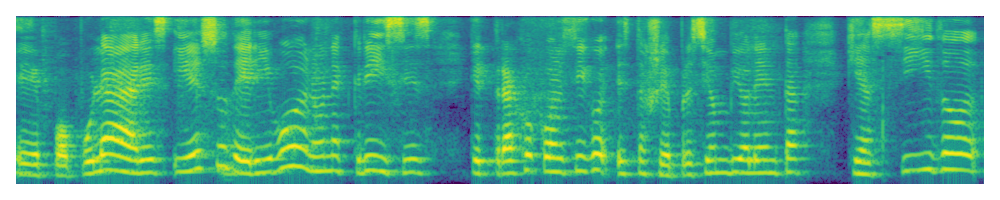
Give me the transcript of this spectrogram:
Eh, populares, y eso derivó en una crisis que trajo consigo esta represión violenta que ha sido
